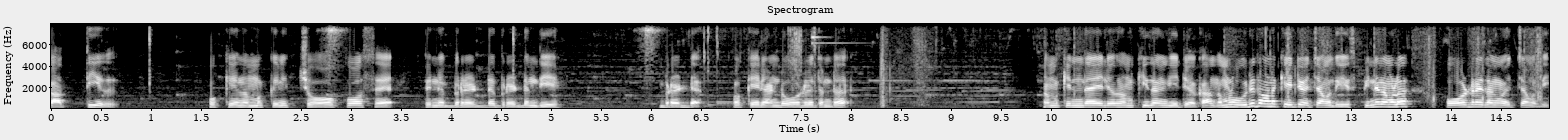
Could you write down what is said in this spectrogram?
കത്തിയത്. ഓക്കെ നമുക്കിനി ചോക്കോസ് പിന്നെ ബ്രെഡ് ബ്രെഡ് എന്ത് ചെയ്യും? ബ്രെഡ് ഓക്കെ രണ്ട് ഓർഡർ ചെയ്തിട്ടുണ്ട്. നമുക്ക് എന്തായാലും നമുക്ക് ഇതങ്ങ് കയറ്റി വെക്കാം. നമ്മൾ ഒരു തവണ കയറ്റി വെച്ചാൽ മതി. പിന്നെ നമ്മൾ ഓർഡർ ചെയ്തങ്ങ് വെച്ചാൽ മതി.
